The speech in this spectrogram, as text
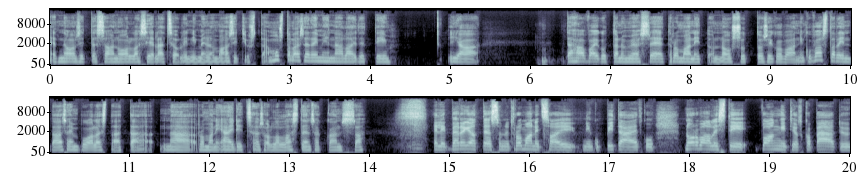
että ne on sitten saanut olla siellä, että se oli nimenomaan sitten just tämä mustalaiseri, mihin nämä laitettiin. Ja tähän on vaikuttanut myös se, että romanit on noussut tosi kovaa niin kuin vastarintaa sen puolesta, että nämä romaniäidit saisi olla lastensa kanssa. Eli periaatteessa nyt romanit sai niin kuin pitää, että kun normaalisti vangit, jotka päätyi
